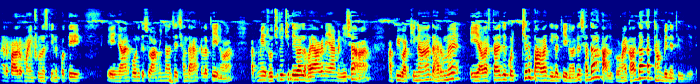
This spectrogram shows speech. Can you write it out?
අර power of mindfulness කියන පොතේ ඒ ඥානපෝනික ස්වාමීන් වහන්සේ සඳහන් කරලා තියෙනවා අපි මේ රුචි රුචි දේවල් හොයාගෙන යාම නිසා අපි වටිනා ධර්ම ඒ අවස්ථාවේදී කොච්චර පාවා දීලා තියෙනවද සදාකාලිකව කවදාකවත් හම්බෙන්නේ නැති විදිහට.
